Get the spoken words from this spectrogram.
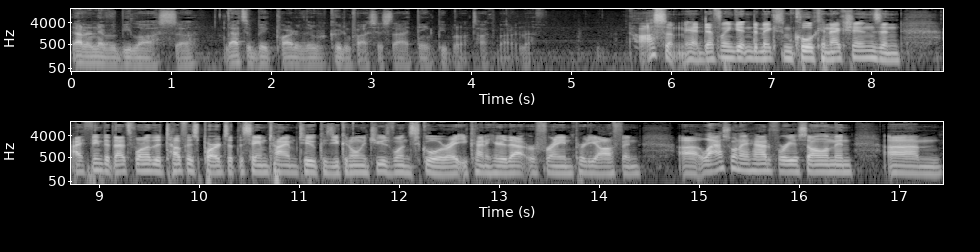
that'll never be lost. So that's a big part of the recruiting process that I think people don't talk about enough. Awesome. Yeah, definitely getting to make some cool connections. And I think that that's one of the toughest parts at the same time, too, because you can only choose one school, right? You kind of hear that refrain pretty often. Uh, last one I had for you, Solomon. Um,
